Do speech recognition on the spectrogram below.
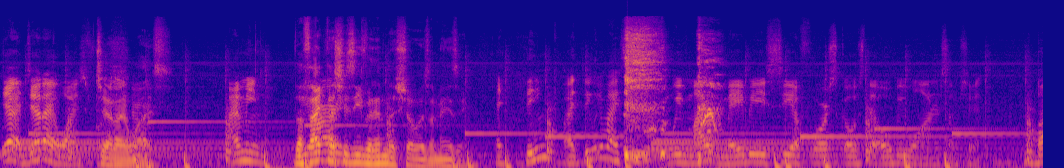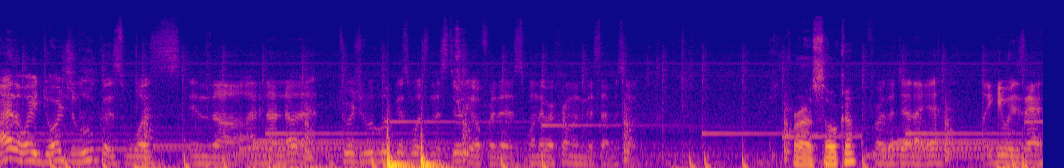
Yeah, Jedi wise. Jedi sure. wise. I mean, The fact that she's even in the show is amazing. I think I think we might see, we might maybe see a Force Ghost to Obi Wan or some shit. By the way, George Lucas was in the. I did not know that George Lucas was in the studio for this when they were filming this episode For Ahsoka, for the Jedi. Yeah, like he was there.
